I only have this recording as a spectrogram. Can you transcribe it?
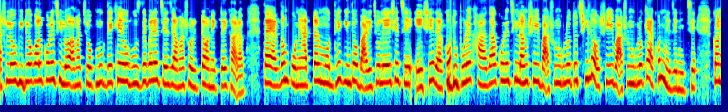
আসলে ও ভিডিও কল করেছিল, আমার চোখ মুখ দেখে ও বুঝতে পেরেছে যে আমার শরীরটা অনেকটাই খারাপ। তাই একদম পৌনে আটটার মধ্যে কিন্তু বাড়ি চলে এসেছে। এসে দেখো, দুপুরে খাওয়া দাওয়া করেছিলাম, সেই বাসনগুলো তো ছিল, সেই বাসনগুলোকে এখন মেজে নিচ্ছে। কারণ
